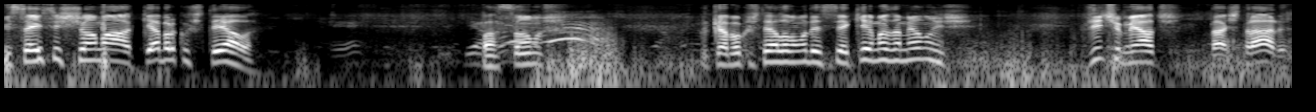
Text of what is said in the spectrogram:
Isso aí se chama quebra-costela. Passamos no quebra-costela. Vamos descer aqui, mais ou menos 20 metros da estrada.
